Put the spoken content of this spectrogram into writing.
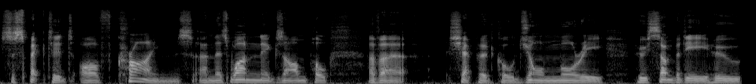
suspected of crimes, and there's one example of a shepherd called John Maury, who's somebody who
